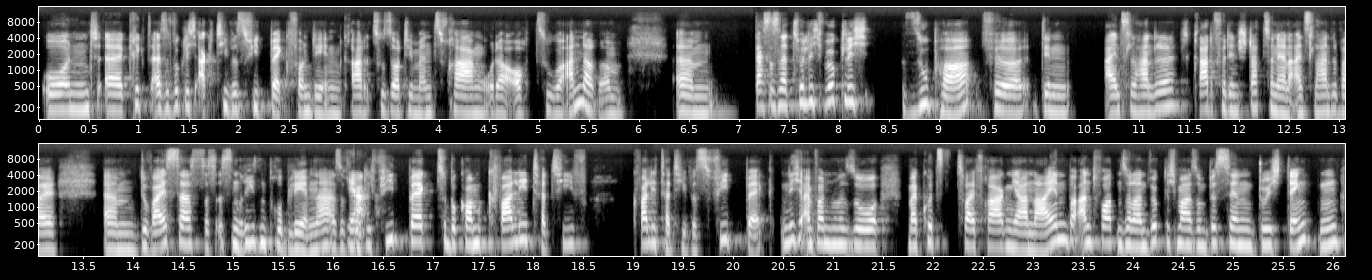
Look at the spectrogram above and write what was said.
und äh, kriegt also wirklich aktives Feedback von denen, gerade zu Sortimentsfragen oder auch zu anderem. Ähm, das ist natürlich wirklich super für den Einzelhandel, gerade für den stationären Einzelhandel, weil ähm, du weißt das, das ist ein Riesenproblem. Ne? Also ja. wirklich Feedback zu bekommen, qualitativ qualitatives Feedback. Nicht einfach nur so mal kurz zwei Fragen Ja, Nein beantworten, sondern wirklich mal so ein bisschen durchdenken.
